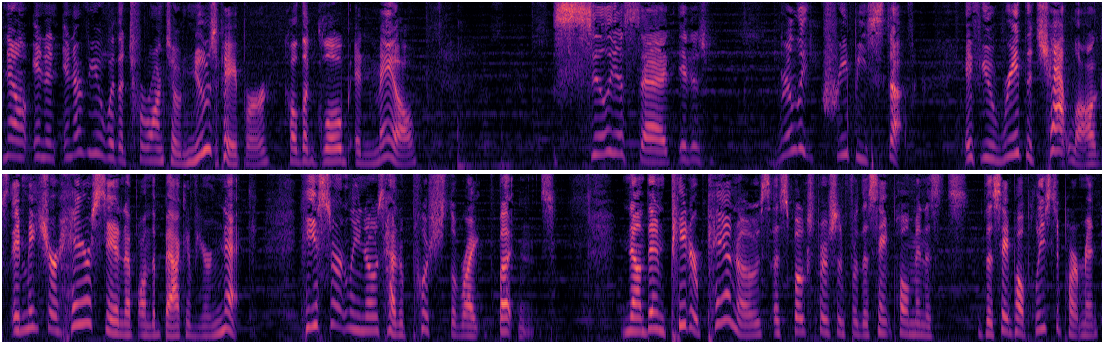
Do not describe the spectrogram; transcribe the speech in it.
Now, in an interview with a Toronto newspaper called the Globe and Mail, Celia said it is really creepy stuff. If you read the chat logs, it makes your hair stand up on the back of your neck. He certainly knows how to push the right buttons. Now, then Peter Panos, a spokesperson for the St. Paul Minis- the St. Paul Police Department,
